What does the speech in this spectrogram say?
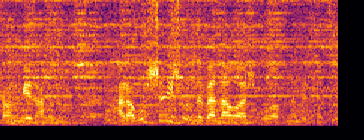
সঙ্গে রাখুন। আর অবশ্যই সন্ধ্যেবেলাও আসব আপনাদের কাছে।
